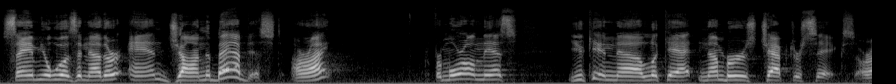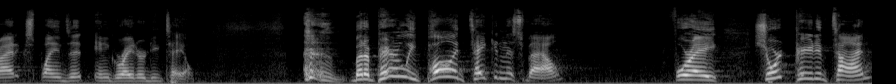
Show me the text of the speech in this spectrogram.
Samuel was another, and John the Baptist. All right? For more on this, you can uh, look at Numbers chapter 6. All right? Explains it in greater detail. but apparently, Paul had taken this vow for a short period of time,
